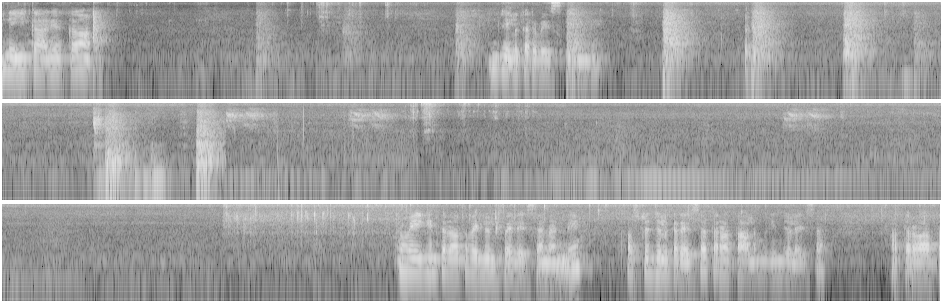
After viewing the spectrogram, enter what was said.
ఈ నెయ్యి కాగాక జీలకర్ర వేసుకోండి. వేగిన తర్వాత వెల్లుల్లిపాయలు వేసానండి. ఫస్ట్ జీలకర్ర వేసా తర్వాత ఆలు గింజలు వేసా. ఆ తర్వాత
